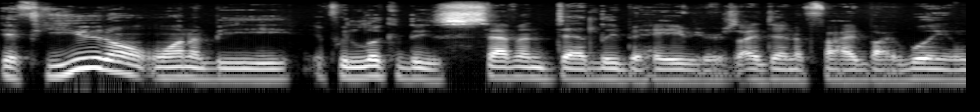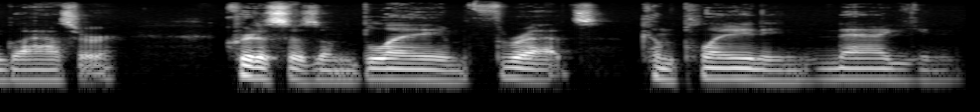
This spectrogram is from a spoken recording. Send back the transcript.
if you don't want to be, if we look at these seven deadly behaviors identified by William Glasser criticism, blame, threats, complaining, nagging,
